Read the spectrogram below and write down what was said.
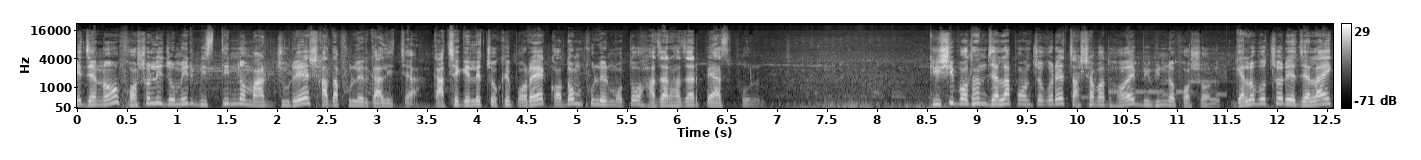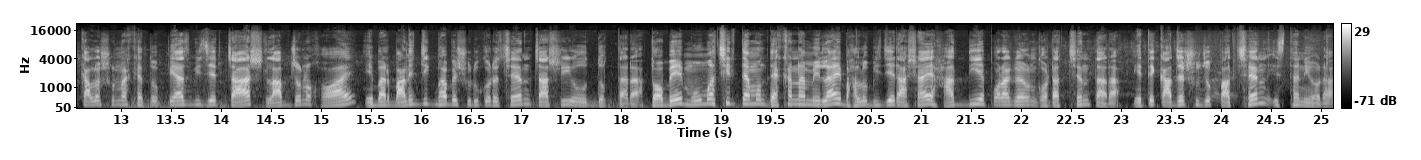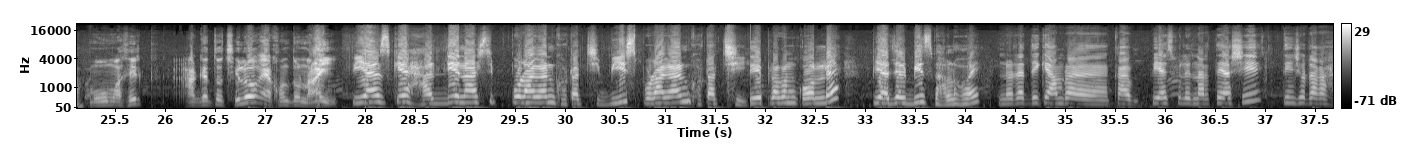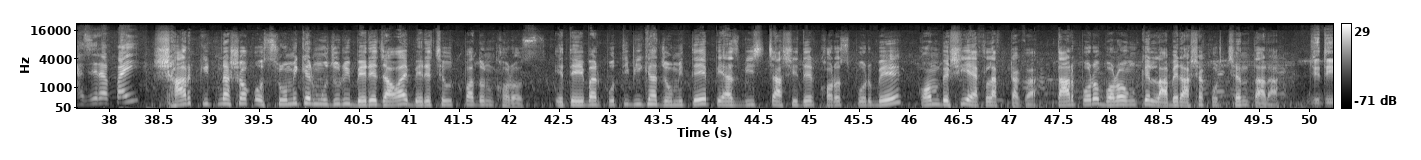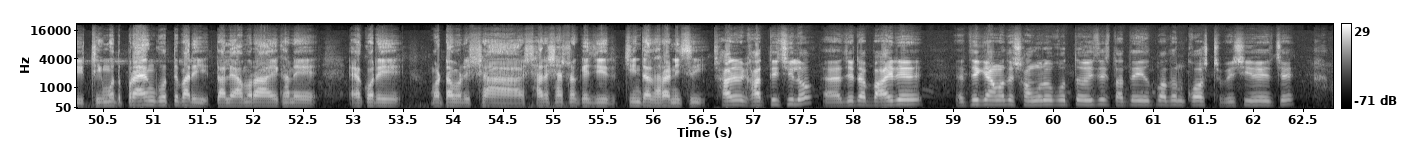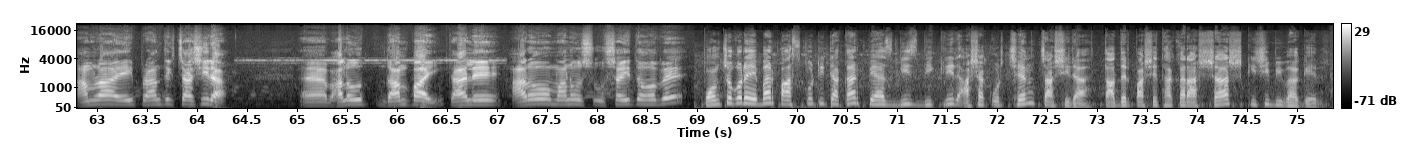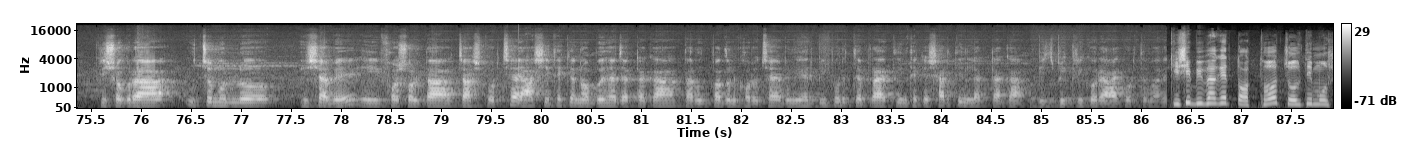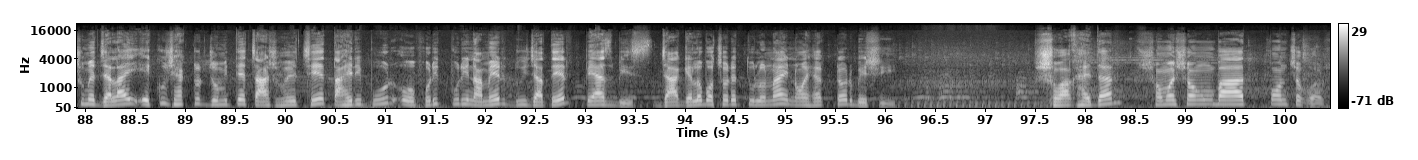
এ যেন ফসলি জমির বিস্তীর্ণ মাঠ জুড়ে সাদা ফুলের গালিচা। কাছে গেলে চোখে পড়ে কদম ফুলের মতো হাজার হাজার পেঁয়াজ ফুল। কৃষি প্রধান জেলা পঞ্চগড়ে চাষাবাদ হয় বিভিন্ন ফসল। গেল বছর এ জেলায় কালো সোনা খ্যাত পেঁয়াজ বীজের চাষ লাভজনক হওয়ায় এবার বাণিজ্যিকভাবে শুরু করেছেন চাষি ও উদ্যোক্তারা। তবে মৌমাছির তেমন দেখা না মেলায় ভালো বীজের আশায় হাত দিয়ে পরাগায়ন ঘটাচ্ছেন তারা। এতে কাজের সুযোগ পাচ্ছেন স্থানীয়রা। মৌমাছির আগে তো ছিল এখন তো নাই। পেঁয়াজকে হাত দিয়ে নাড়ছি পোড়াগান ঘটাচ্ছি বীজ পোড়াগান ঘটাচ্ছি। এই পোড়াগান করলে পেঁয়াজের বীজ ভালো হয়। নটার দিকে আমরা পেঁয়াজ ফুলে নাড়তে আসি তিনশো টাকা হাজিরা পাই। সার কীটনাশক ও শ্রমিকের মজুরি বেড়ে যাওয়ায় বেড়েছে উৎপাদন খরচ। এতে এবার প্রতি বিঘা জমিতে পেঁয়াজ বীজ চাষিদের খরচ পড়বে কম বেশি এক লাখ টাকা। তারপরও বড় অঙ্কের লাভের আশা করছেন তারা। যদি ঠিকমতো প্রয়োগ করতে পারি তাহলে আমরা এখানে একরে মোটামুটি সা- সাড়ে সাতশো কেজির চিন্তাধারা নিছি। সারের ঘাটতি ছিল যেটা বাইরে থেকে আমাদের সংগ্রহ করতে হয়েছে তাতে উৎপাদন কষ্ট বেশি হয়েছে। আমরা এই প্রান্তিক চাষিরা ভালো দাম পাই তাহলে আরও মানুষ উৎসাহিত হবে। পঞ্চগড়ে এবার পাঁচ কোটি টাকার পেঁয়াজ বীজ বিক্রির আশা করছেন চাষিরা। তাদের পাশে থাকার আশ্বাস কৃষি বিভাগের। কৃষকরা উচ্চমূল্য হিসাবে এই ফসলটা চাষ করছে। আশি থেকে নব্বই হাজার টাকা তার উৎপাদন খরচ হয় এবং এর বিপরীতে প্রায় তিন থেকে সাড়ে তিন লাখ টাকা বীজ বিক্রি করে আয় করতে পারে। কৃষি বিভাগের তথ্য, চলতি মৌসুমে জেলায় একুশ হেক্টর জমিতে চাষ হয়েছে তাহিরিপুর ও ফরিদপুরি নামের দুই জাতের পেঁয়াজ বীজ, যা গেল বছরের তুলনায় নয় হেক্টর বেশি। সোহাগ হায়দার, সময় সংবাদ, পঞ্চগড়।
